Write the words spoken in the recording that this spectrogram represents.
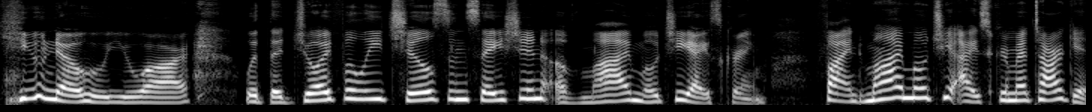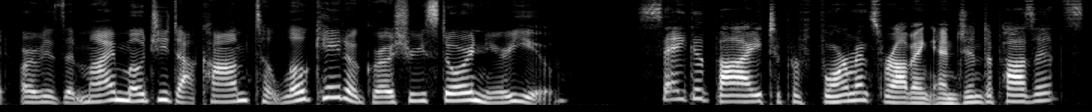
you know who you are with the joyfully chill sensation of My Mochi ice cream. Find My Mochi ice cream at Target or visit MyMochi.com to locate a grocery store near you. Say goodbye to performance robbing engine deposits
